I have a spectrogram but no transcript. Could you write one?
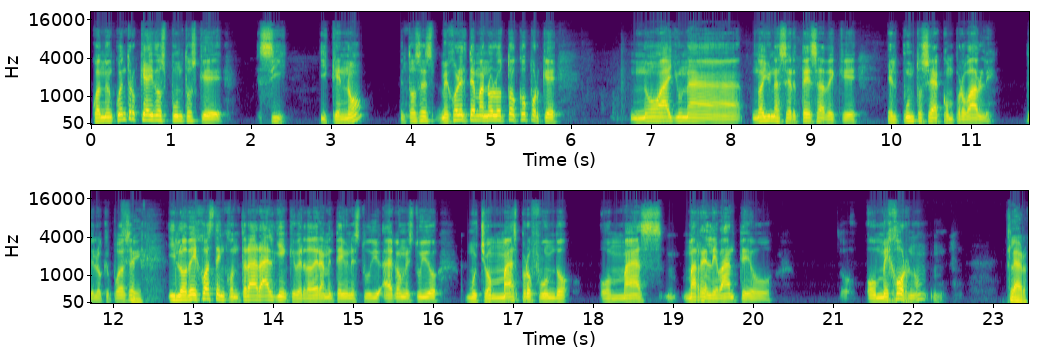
Cuando encuentro que hay dos puntos que sí, y que no, entonces mejor el tema no lo toco porque no hay una, no hay una certeza de que el punto sea comprobable de lo que puedo hacer. Y lo dejo hasta encontrar a alguien que verdaderamente hay un estudio, haga un estudio mucho más profundo o más, más relevante o, o mejor, ¿no? Claro,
